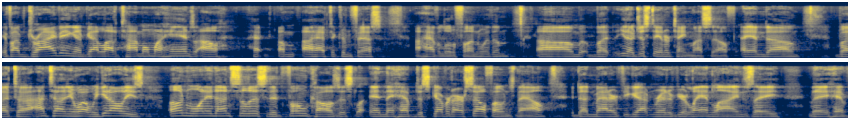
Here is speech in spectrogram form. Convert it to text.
if I'm driving and I've got a lot of time on my hands, I'll I have to confess, I have a little fun with them, um, but you know, just to entertain myself. And um, but uh, I'm telling you what, we get all these unwanted, unsolicited phone calls, and they have discovered our cell phones now. It doesn't matter if you've gotten rid of your landlines; they they have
